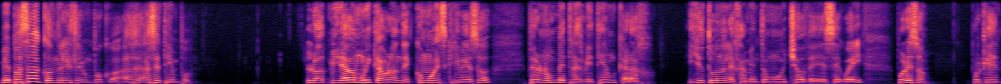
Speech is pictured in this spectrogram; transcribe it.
Me pasaba con Drexler un poco hace, hace tiempo. Lo admiraba muy cabrón de cómo escribe eso, pero no me transmitía un carajo. Y yo tuve un alejamiento mucho de ese güey por eso. Porque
